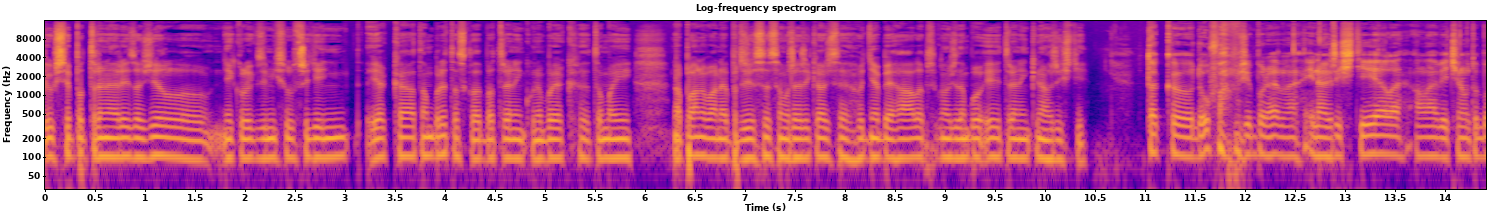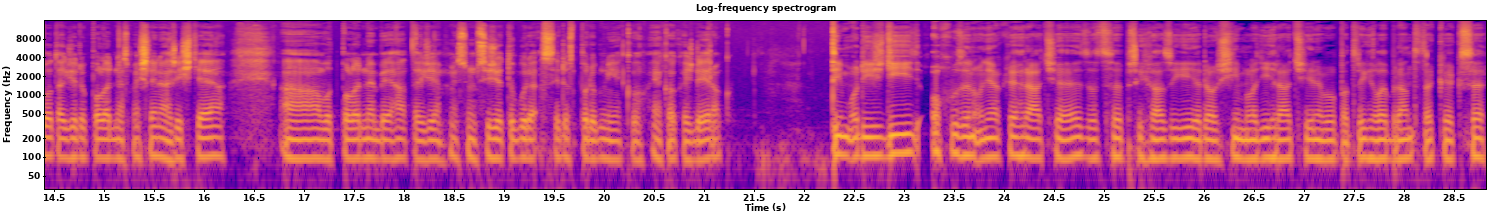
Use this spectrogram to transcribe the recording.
Ty už si pod trenéry zažil několik zimních soustředění. Jaká tam bude ta skladba tréninku, nebo jak to mají naplánované, protože se samozřejmě říká, že se hodně běhá, ale předpokládám, že tam budou i tréninky na hřišti. Tak eh, doufám, že budeme i na hřišti, ale, ale většinou to bylo tak, že dopoledne jsme šli na hřiště a, a odpoledne běhat, takže myslím si, že to bude asi dost podobný jako, jako každý rok tým odjíždí ochuzen o nějaké hráče, zase přichází další mladí hráči nebo Patrik Helebrant, tak jak se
